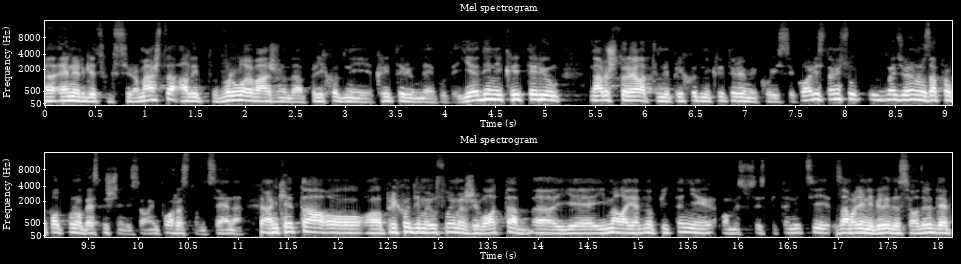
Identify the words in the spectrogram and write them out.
e, energetskog siromaštva, ali vrlo je važno da prihodni kriterijum ne bude jedini kriterijum, narošto relativni prihodni kriterijumi koji se koriste, oni su umeđu vremenu zapravo potpuno besmišljeni sa ovim porastom cena. Anketa o prihodima i uslovima života e, je imala jedno pitanje kome su se ispitanici zamoljeni bili da se odrede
